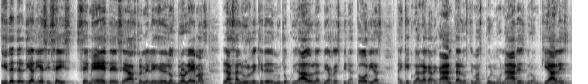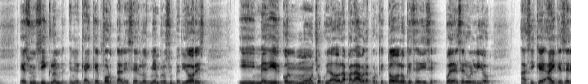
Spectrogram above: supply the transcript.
Y desde el día 16 se mete ese astro en el eje de los problemas. La salud requiere de mucho cuidado, las vías respiratorias, hay que cuidar la garganta, los temas pulmonares, bronquiales. Es un ciclo en el que hay que fortalecer los miembros superiores, y medir con mucho cuidado la palabra, porque todo lo que se dice puede ser un lío. Así que hay que ser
